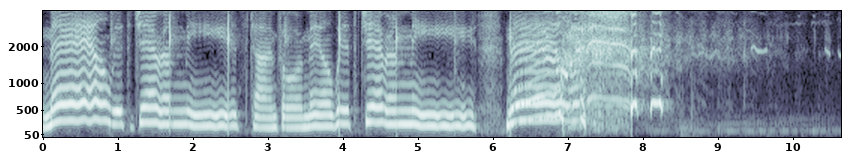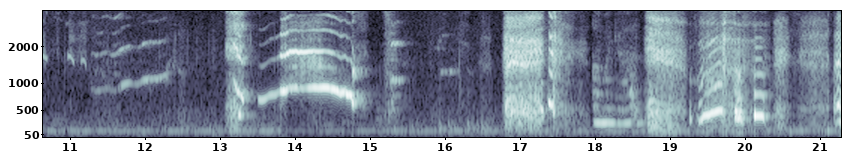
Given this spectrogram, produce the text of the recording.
Mail with Jeremy. It's time for Mail with Jeremy. Mail with. No Oh my god. All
